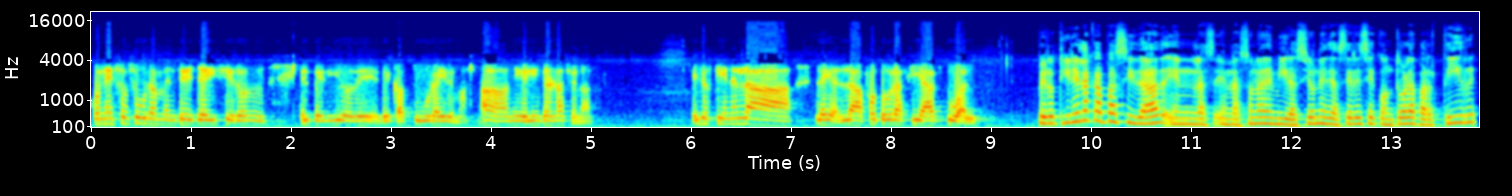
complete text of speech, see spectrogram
Con eso seguramente ya hicieron el pedido de, captura y demás a nivel internacional. Ellos tienen la, la fotografía actual. Pero tiene la capacidad en, las, en la zona de migraciones de hacer ese control a partir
